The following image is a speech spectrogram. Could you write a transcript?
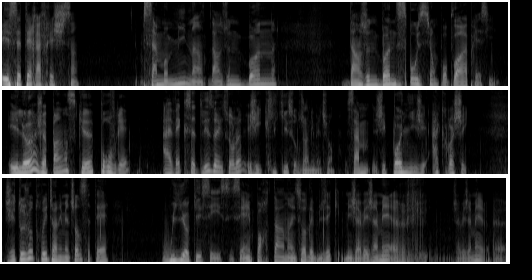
Et c'était rafraîchissant. Puis ça m'a mis dans une bonne dans une bonne disposition pour pouvoir apprécier. Et là, je pense que pour vrai, avec cette liste de lecture-là, j'ai cliqué sur Johnny Mitchell. Ça, j'ai pogné, j'ai accroché. J'ai toujours trouvé Johnny Mitchell, c'était oui, ok, c'est, important dans l'histoire de la musique, mais j'avais jamais j'avais jamais euh,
